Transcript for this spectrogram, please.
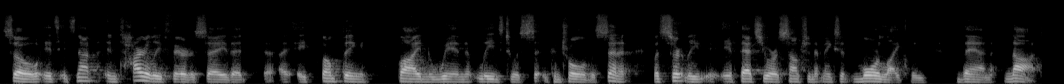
So it's it's not entirely fair to say that a, a thumping Biden win leads to a control of the Senate, but certainly if that's your assumption, that makes it more likely than not.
